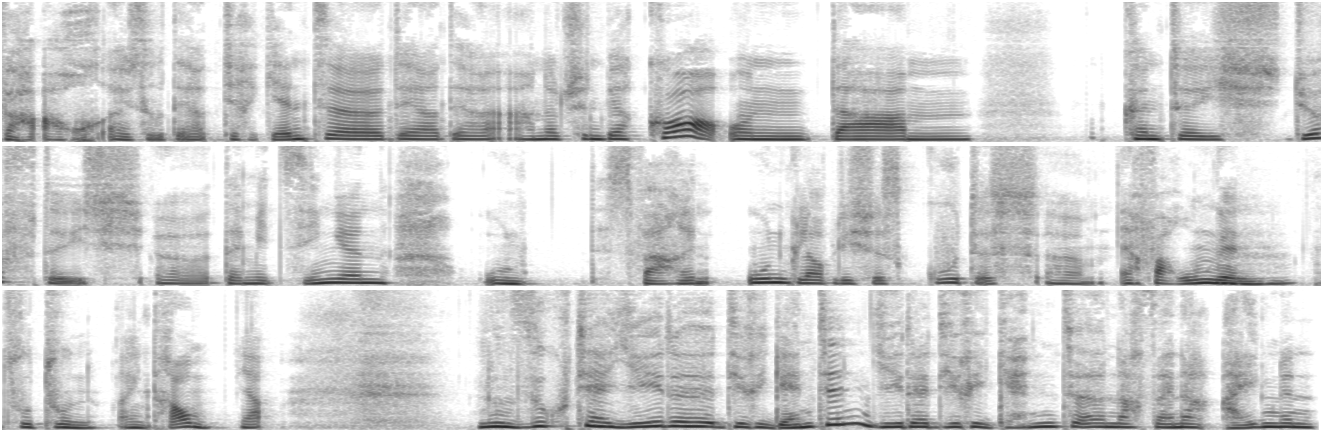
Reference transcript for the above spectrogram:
war auch also der Dirigent äh, der, der Arnold Schönberg Chor und da ähm, könnte ich, dürfte ich äh, damit singen und es waren unglaubliches gutes äh, Erfahrungen mhm. zu tun, ein Traum, ja. Nun sucht ja jede Dirigentin, jeder Dirigent äh, nach seiner eigenen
